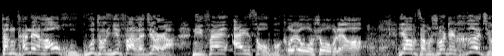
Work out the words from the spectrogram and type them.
等他那老虎骨头一犯了劲儿啊，你非挨揍不可。哎呦，我受不了！要不怎么说这喝酒，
